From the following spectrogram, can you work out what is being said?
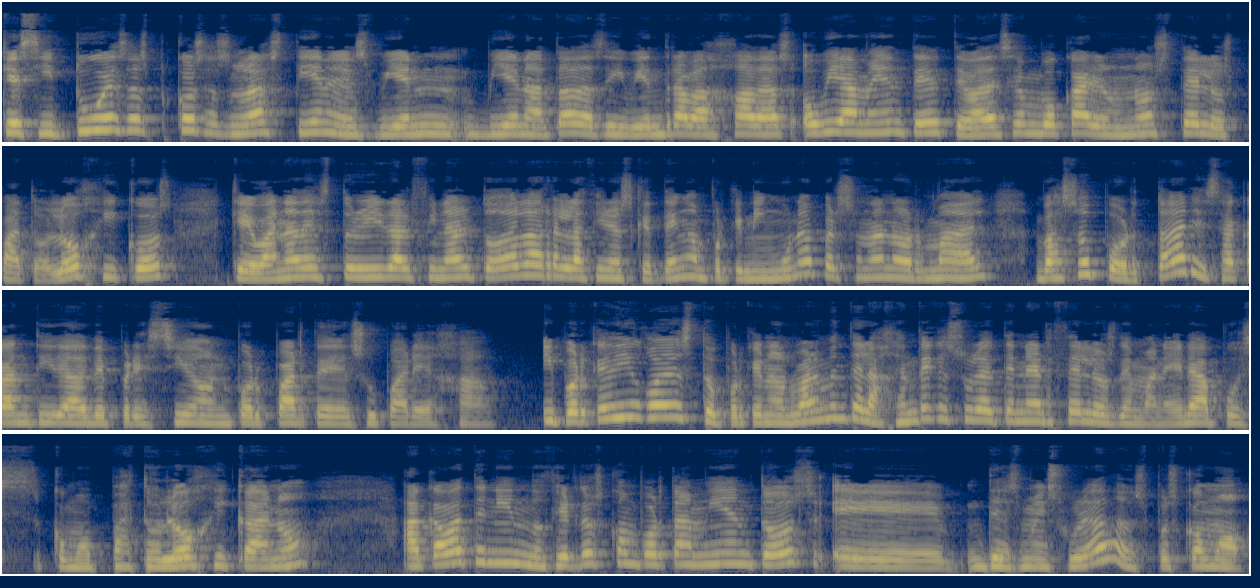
que si tú esas cosas no las tienes bien, bien atadas y bien trabajadas, obviamente te va a desembocar en unos celos patológicos que van a destruir al final todas las relaciones que tengan, porque ninguna persona normal va a soportar esa cantidad de presión por parte de su pareja. ¿Y por qué digo esto? Porque normalmente la gente que suele tener celos de manera pues como patológica, ¿no? Acaba teniendo ciertos comportamientos eh, desmesurados, pues como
